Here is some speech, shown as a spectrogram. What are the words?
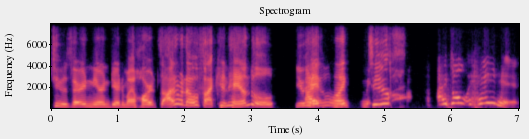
two is very near and dear to my heart. So I don't know if I can handle you hate Lion King two. I don't hate it.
